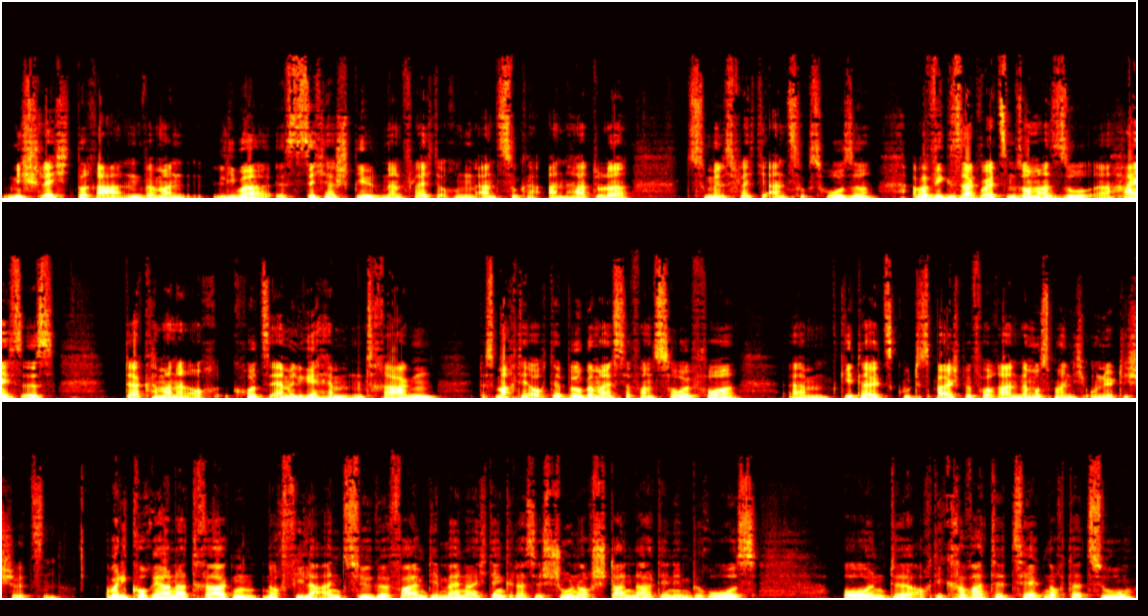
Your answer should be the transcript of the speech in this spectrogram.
nicht schlecht beraten, wenn man lieber es sicher spielt und dann vielleicht auch einen Anzug anhat oder zumindest vielleicht die Anzugshose. Aber wie gesagt, weil es im Sommer so äh, heiß ist, da kann man dann auch kurzärmelige Hemden tragen. Das macht ja auch der Bürgermeister von Seoul vor. ähm, geht da als gutes Beispiel voran. Da muss man nicht unnötig schwitzen. Aber die Koreaner tragen noch viele Anzüge, vor allem die Männer. Ich denke, das ist schon noch Standard in den Büros. Und äh, auch die Krawatte zählt noch dazu.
